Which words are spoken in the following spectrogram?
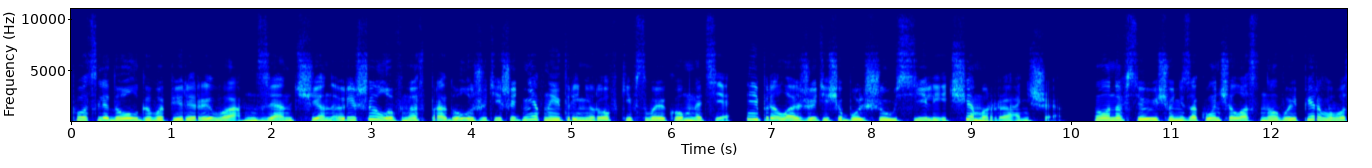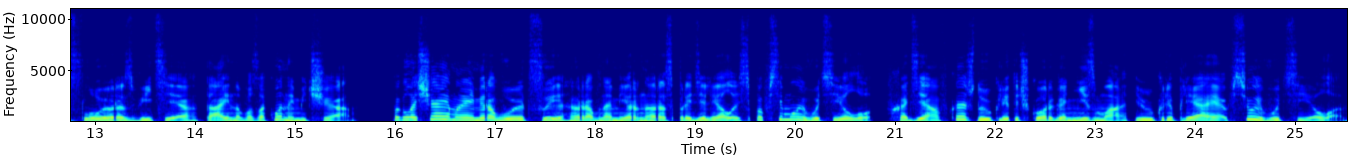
После долгого перерыва Дзян Чен решил вновь продолжить ежедневные тренировки в своей комнате и приложить еще больше усилий, чем раньше. Он все еще не закончил основы первого слоя развития тайного закона меча. Поглощаемое мировое ЦИ равномерно распределялось по всему его телу, входя в каждую клеточку организма и укрепляя все его тело.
